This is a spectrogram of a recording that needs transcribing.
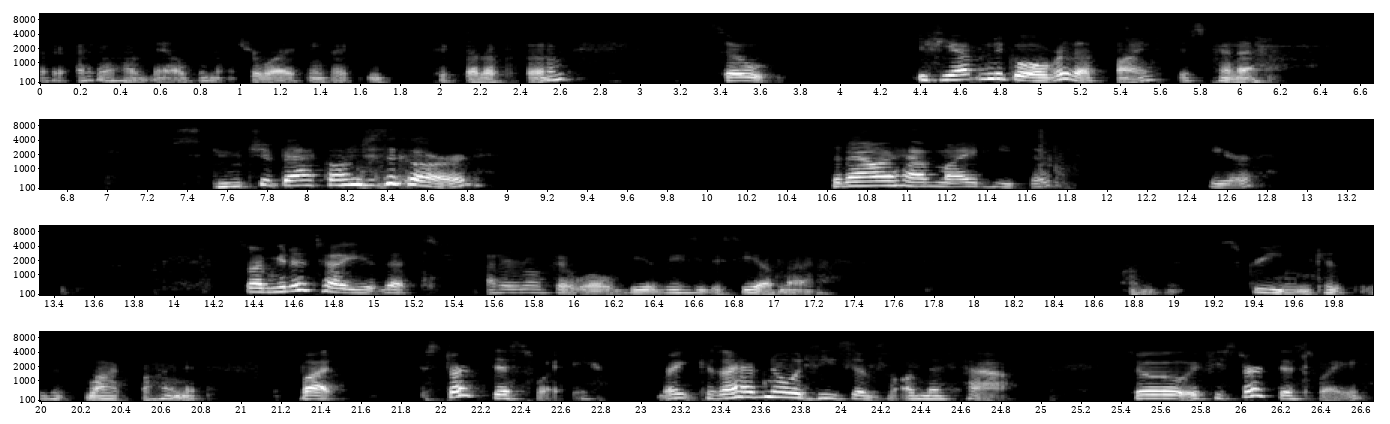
I don't, I don't have nails. I'm not sure why I think I can pick that up without them. So if you happen to go over, that's fine. Just kind of scooch it back onto the card. So now I have my adhesive here. So I'm going to tell you that I don't know if it will be as easy to see on the, on the screen because there's black behind it, but start this way, right? Because I have no adhesive on this half. So if you start this way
